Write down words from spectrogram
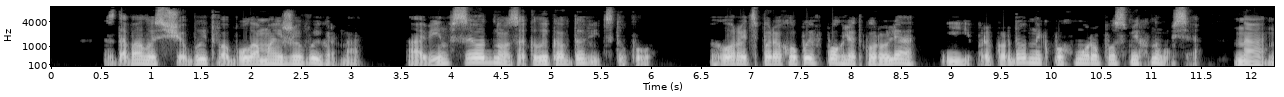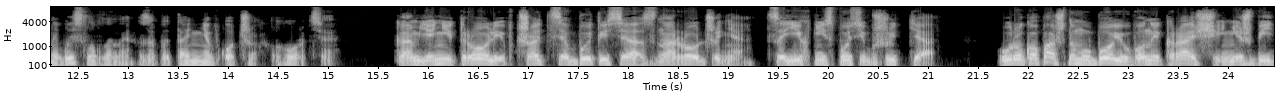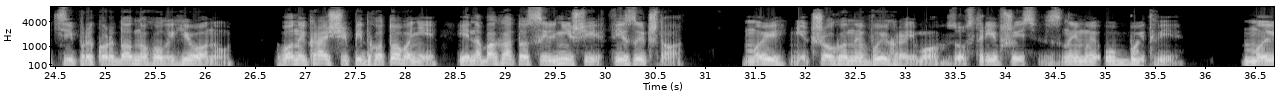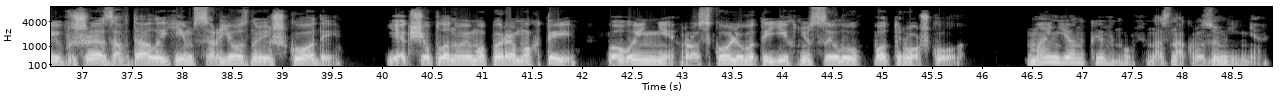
Здавалось, що битва була майже виграна, а він все одно закликав до відступу. Горець перехопив погляд короля, і прикордонник похмуро посміхнувся на невисловлене запитання в очах горця. Кам'яні тролі вчаться битися з народження, це їхній спосіб життя. У рукопашному бою вони кращі, ніж бійці прикордонного легіону. Вони краще підготовані і набагато сильніші фізично. Ми нічого не виграємо, зустрівшись з ними у битві. Ми вже завдали їм серйозної шкоди. Якщо плануємо перемогти, повинні розколювати їхню силу потрошку. Меньйон кивнув на знак розуміння.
